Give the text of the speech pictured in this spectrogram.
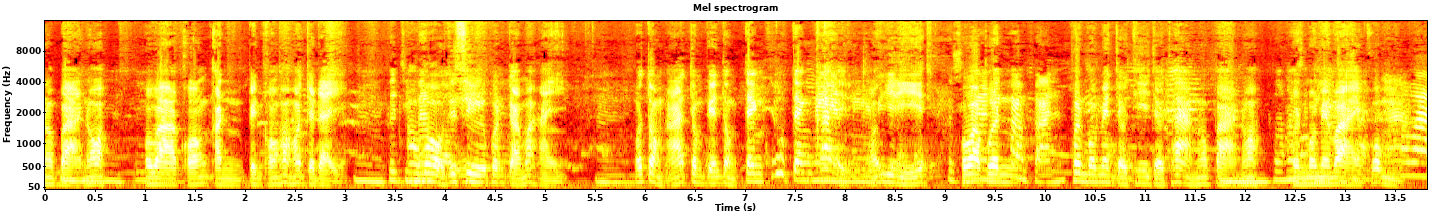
เนาะป่าเนาะเพราะว่าของคันเป็นของเฮาเฮาจะได้อืมคือสิเฮามาเว้าบอกซื่อๆเพิ่นก็มาให้อืม บ่ต้องหาจำเป็นต้องแต่งคู่แต่งไข่แม่นๆ เอาอีหลีคือสิเพราะว่าเพิ่นมใความฝัน เพิ่นบ่แม่นเจ้าที่เจ้าทางเนาะป่าเนาะอืม เพิ่นบ่แม่นว่าให้ก้มเพราะว่า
